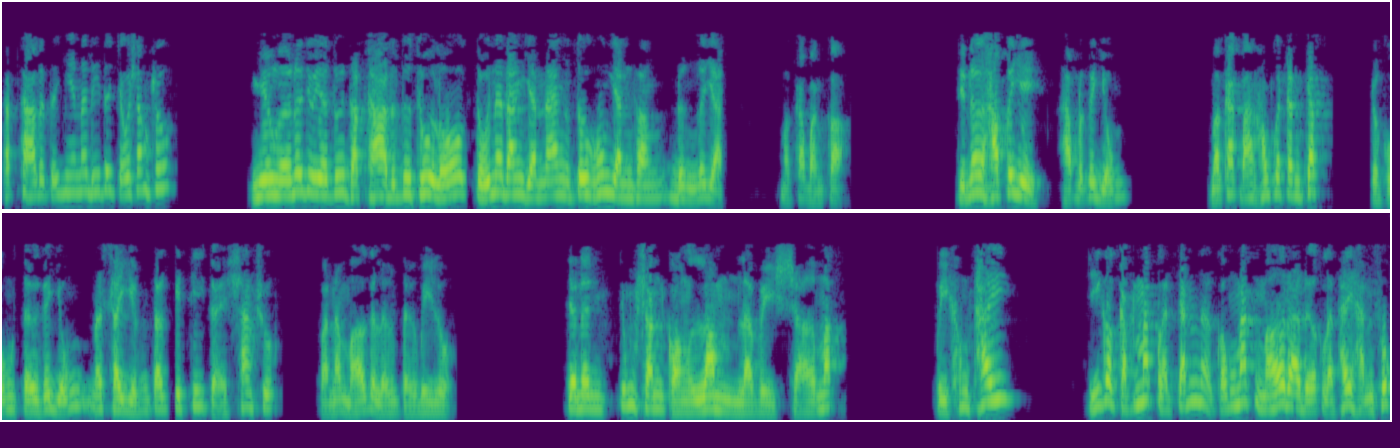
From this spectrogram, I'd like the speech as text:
Thật thà là tự nhiên nó đi tới chỗ sáng suốt. Nhiều người nói bây giờ tôi thật thà rồi tôi thua lỗ. Tuổi nó đang dành ăn, tôi cũng không dành phần. Đừng có dành mà các bạn có. Thì nó học cái gì? Học được cái dũng. Mà các bạn không có tranh chấp rồi cũng từ cái dũng nó xây dựng tới cái trí tuệ sáng suốt và nó mở cái lượng từ bi luôn. Cho nên chúng sanh còn lầm là vì sợ mắt, vì không thấy. Chỉ có cặp mắt là tránh rồi con mắt mở ra được là thấy hạnh phúc.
